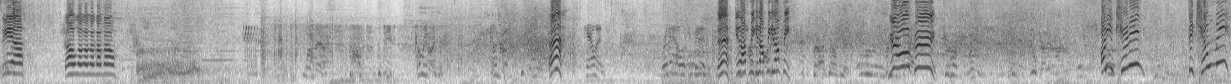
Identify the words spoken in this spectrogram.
See ya! Go, go, go, go, go, go! One there. Repeat. Come in, Isaac. Ah! Hammond, where the hell have you been? Ah! Get off me, get off me, get off me! Bad down here. Get off me! You're not breathe. You? Are you kidding? They killed me?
